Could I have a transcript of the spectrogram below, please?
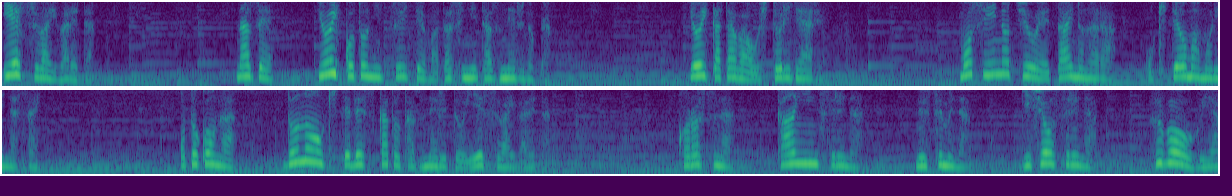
イエスは言われた。なぜ良いことについて私に尋ねるのか。良い方はお一人である。もし命を得たいのなら、掟を守りなさい。男が、どの掟ですかと尋ねるとイエスは言われた。殺すな、勧誘するな、盗むな、偽証するな、父母を敬え、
